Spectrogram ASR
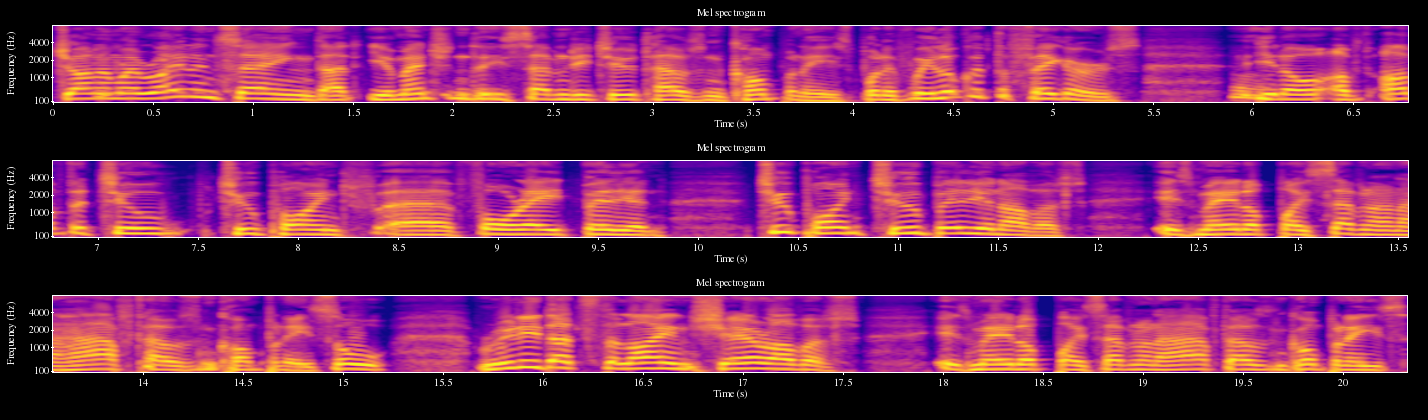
John, am I right in saying that you mentioned these 72,000 companies, but if we look at the figures, mm. you know, of, of the two, 2.48 uh, billion, 2.2 billion of it is made up by seven and a half thousand companies. So really that's the lion's share of it is made up by seven and a half thousand companies.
